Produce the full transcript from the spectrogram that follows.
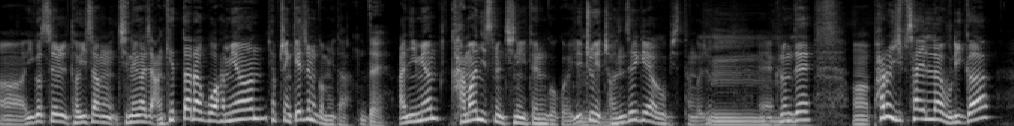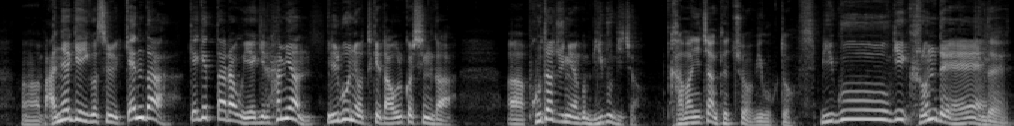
어, 이것을 더 이상 진행하지 않겠다라고 하면 협정이 깨지는 겁니다. 네. 아니면 가만히 있으면 진행이 되는 거고요. 일종의 전세 계약하고 비슷한 거죠. 음. 예, 그런데 어, 8월 24일 날 우리가 어, 만약에 이것을 깬다, 깨겠다라고 얘기를 하면 일본이 어떻게 나올 것인가 아, 보다 중요한 건 미국이죠. 가만히 있지 않겠죠, 미국도. 미국이 그런데 네.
